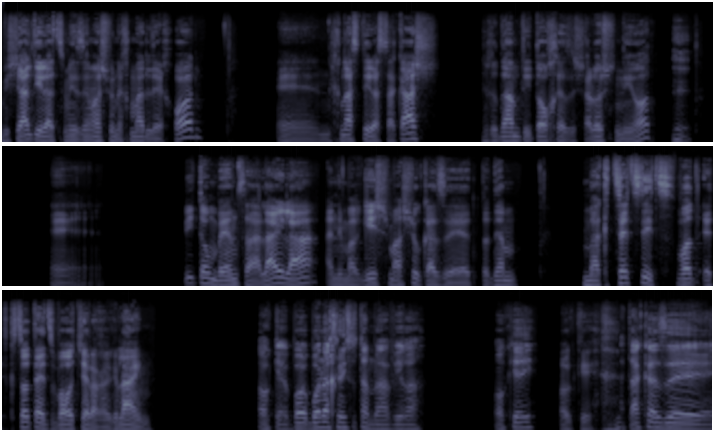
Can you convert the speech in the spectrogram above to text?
בישלתי לעצמי איזה משהו נחמד לאכול, אה, נכנסתי לסק"ש, נרדמתי תוך איזה שלוש שניות, אה, פתאום באמצע הלילה אני מרגיש משהו כזה, אתה יודע, מעקצץ לי צוות- את קצות האצבעות של הרגליים. אוקיי, בוא, בוא נכניס אותם לאווירה. אוקיי? אוקיי. אתה כזה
